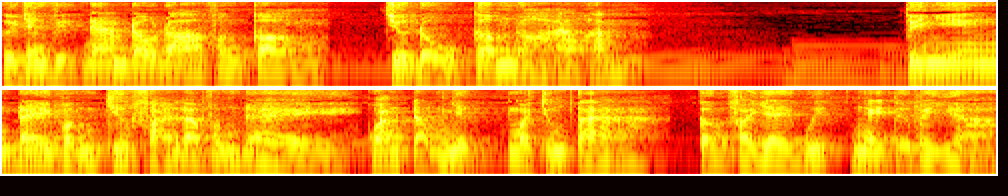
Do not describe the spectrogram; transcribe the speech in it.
người dân việt nam đâu đó vẫn còn chưa đủ cơm no áo ấm. Tuy nhiên, đây vẫn chưa phải là vấn đề quan trọng nhất mà chúng ta cần phải giải quyết ngay từ bây giờ.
